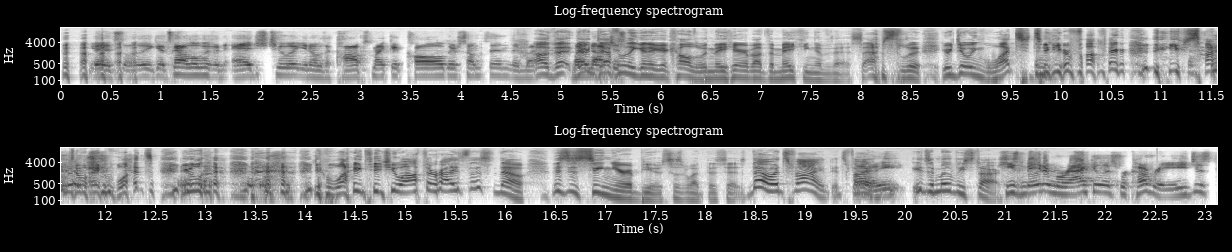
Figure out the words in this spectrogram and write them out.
Yeah, it's like it's got a little bit of an edge to it. You know, the cops might get called or something. They might, oh, that, they're definitely just... going to get called when they hear about the making of this. Absolutely, you're doing what to your father? you signed away what? You, why did you authorize this? No, this is senior abuse, is what this is. No, it's fine. It's fine. No, he, he's a movie star. He's made a miraculous recovery. He just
